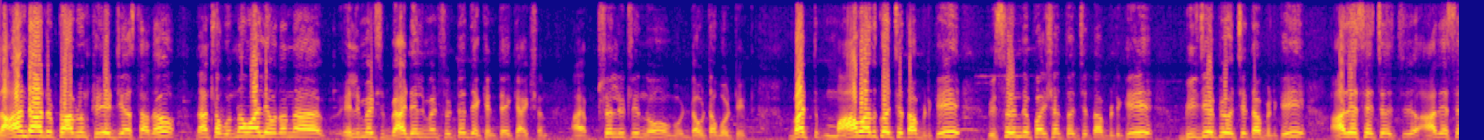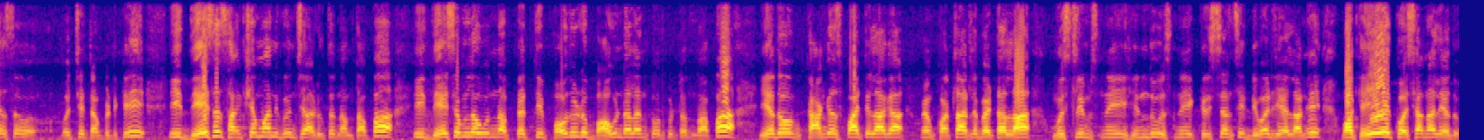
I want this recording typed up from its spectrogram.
law and order problem create చేస్తారో దాంట్లో ఉన్న వాళ్ళు ఏదన్నా ఎలిమెంట్స్ బ్యాడ్ ఎలిమెంట్స్ ఉంటే they can take action absolutely no doubt about it but మా వరకు వచ్చేటప్పటికి విశ్వ హిందూ పరిషత్ వచ్చేటప్పటికి బీజేపీ వచ్చేటప్పటికి ఆర్ఎస్ఎస్ ఆర్ఎస్ఎస్ వచ్చేటప్పటికి ఈ దేశ సంక్షేమాన్ని గురించి అడుగుతున్నాం తప్ప ఈ దేశంలో ఉన్న ప్రతి పౌరుడు బాగుండాలని కోరుకుంటున్నాం తప్ప ఏదో కాంగ్రెస్ పార్టీ లాగా మేము కొట్లాట్లు పెట్టాలా ముస్లిమ్స్ని హిందూస్ని క్రిస్టియన్స్ని డివైడ్ చేయాలని మాకు ఏ క్వశ్చన్ లేదు.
